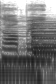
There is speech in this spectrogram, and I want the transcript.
tepuk tangan.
